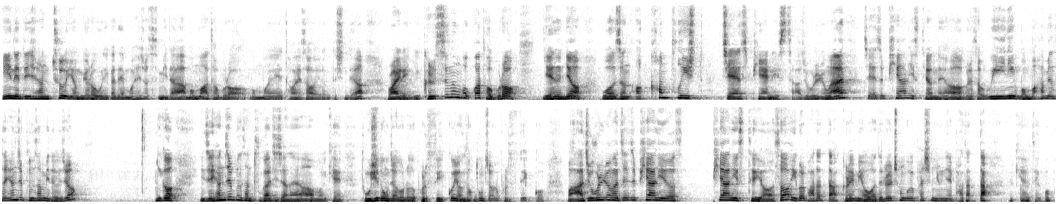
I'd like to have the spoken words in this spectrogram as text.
in addition to 연결어 보니까 네모 해줬습니다. 뭐뭐와 더불어 뭐뭐에 더해서 이런 뜻인데요. writing 이 글 쓰는 것과 더불어 얘는요 was an accomplished jazz pianist 아주 훌륭한 재즈 피아니스트였네요. 그래서 winning 뭐뭐 하면서 현재 분사입니다. 그죠? 이거 이제 현재 분산 두 가지잖아요. 뭐 이렇게 동시 동작으로도 볼 수 있고 연속 동작으로 볼 수도 있고 뭐 아주 훌륭한 재즈 피아니어, 피아니스트여서 이걸 받았다. 그래미 어워드를 1986년에 받았다. 이렇게 해도 되고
